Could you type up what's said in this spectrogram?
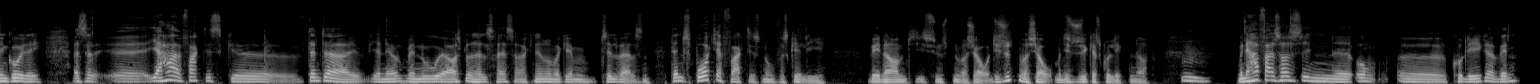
Det er en god idé. Altså, øh, jeg har faktisk, øh, den der, jeg nævnte med nu, er jeg også blevet 50 og har knippet mig gennem tilværelsen. Den spurgte jeg faktisk nogle forskellige venner, om de synes den var sjov. De synes den var sjov, men de synes ikke, jeg skulle lægge den op. Mm. Men jeg har faktisk også en øh, ung øh, kollega og ven,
